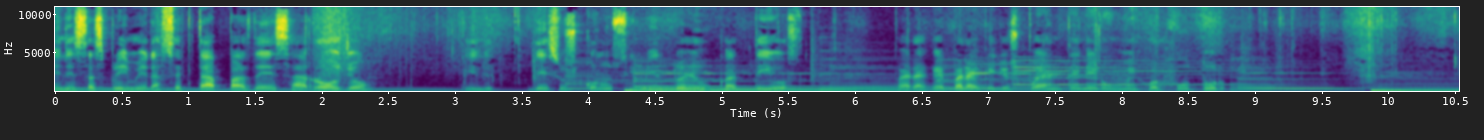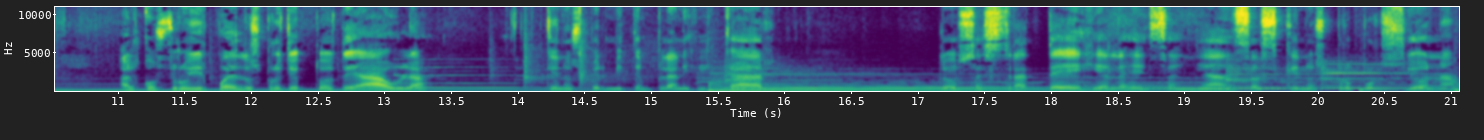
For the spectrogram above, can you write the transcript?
En estas primeras etapas de desarrollo de sus conocimientos educativos. ¿Para qué? Para que ellos puedan tener un mejor futuro. Al construir pues los proyectos de aula que nos permiten planificar las estrategias, las enseñanzas que nos proporcionan,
